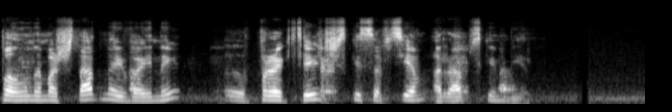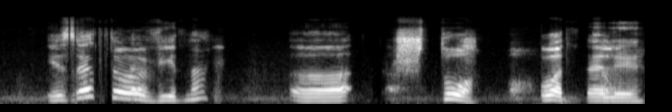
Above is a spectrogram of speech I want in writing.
полномасштабной войны э, практически со всем арабским миром. Из этого видно, э, что отдали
